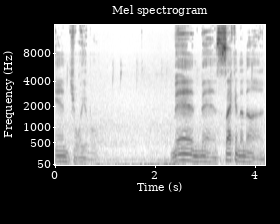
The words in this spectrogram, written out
enjoyable. Man, man, second to none.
